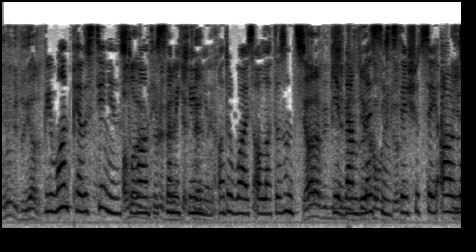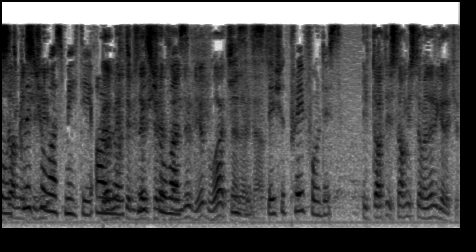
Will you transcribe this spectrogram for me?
Bunu bir duyalım. We want Palestinians to want Islamic Union. Otherwise, Allah doesn't Rabbi give them blessings. They should say, Our İsa Lord, please show us Mehdi. Our Lord, please show us Jesus. They should pray for this. İttihat-ı İslam'ı istemeleri gerekir.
